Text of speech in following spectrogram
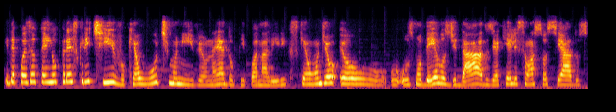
E depois eu tenho o prescritivo, que é o último nível né, do People Analytics, que é onde eu, eu, os modelos de dados, e aqui eles são associados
